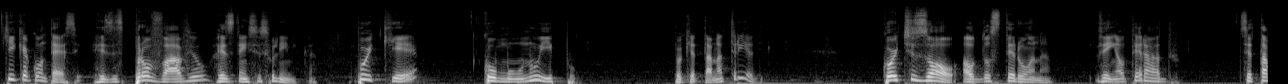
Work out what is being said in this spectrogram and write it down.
O que, que acontece? Resis provável resistência insulínica. Por quê? Comum no hipo. Porque está na tríade. Cortisol, aldosterona, vem alterado. Você está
